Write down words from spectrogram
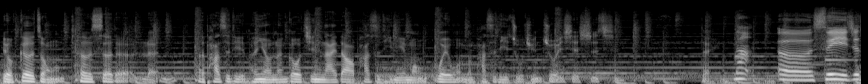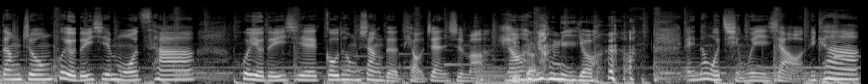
有各种特色的人呃帕斯提朋友能够进来到帕斯提联盟，为我们帕斯提族群做一些事情。对，那呃，所以这当中会有的一些摩擦，会有的一些沟通上的挑战是吗？然后让你有，哎，那我请问一下哦，你看啊，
